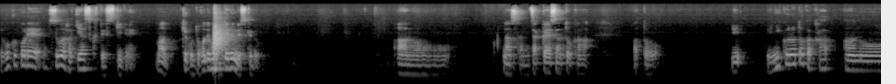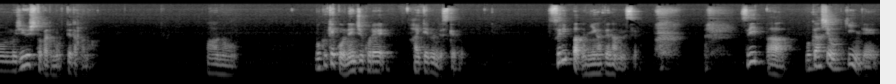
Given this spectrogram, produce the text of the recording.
で僕これ、すごい履きやすくて好きで、まあ結構どこでも売ってるんですけど、あの、なんすかね、雑貨屋さんとか、あと、ユユニクロとかか、あの、無印とかでも売ってたかな。あの、僕結構年中これ履いてるんですけど、スリッパが苦手なんですよ。スリッパ、僕足大きいんで、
